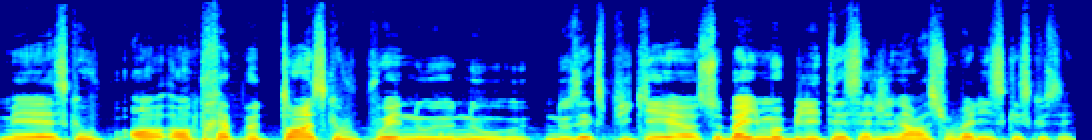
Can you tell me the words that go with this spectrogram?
Mais est-ce que vous- en, en très peu de temps, est-ce que vous pouvez nous, nous, nous expliquer ce bail mobilité, cette génération valise Qu'est-ce que c'est?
